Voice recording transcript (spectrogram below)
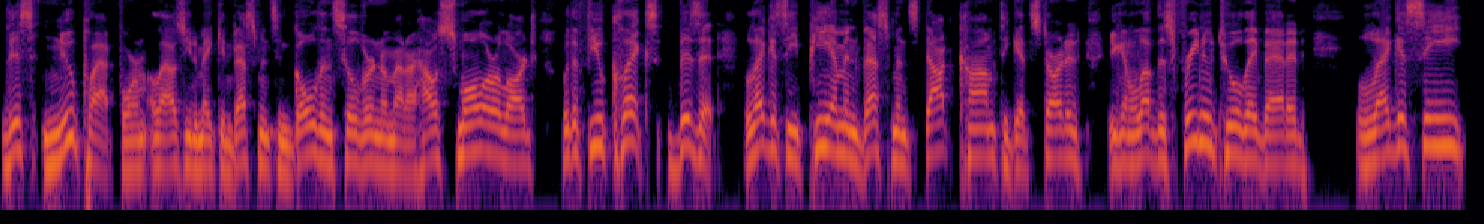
This new platform allows you to make investments in gold and silver, no matter how small or large, with a few clicks. Visit legacypminvestments.com to get started. You're going to love this free new tool they've added. Legacy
